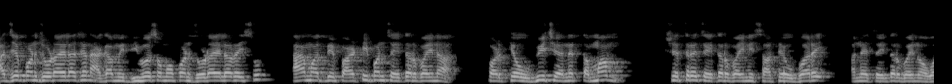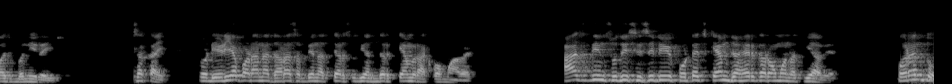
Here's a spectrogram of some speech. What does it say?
આજે પણ જોડાયેલા છે અને આગામી દિવસોમાં પણ જોડાયેલા રહીશું. આમ આદમી પાર્ટી પણ ચૈતરભાઈના પડખે ઊભી છે અને તમામ ક્ષેત્રે ચૈતરભાઈની સાથે ઊભા રહી અને ચૈતરભાઈનો અવાજ બની રહી છે. શકાય તો ડેડિયાપાડાના ધારાસભ્યને અત્યાર સુધી અંદર કેમ રાખવામાં આવે આજ દિન સુધી સીસીટીવી ફૂટેજ કેમ જાહેર કરવામાં નથી આવ્યા? પરંતુ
